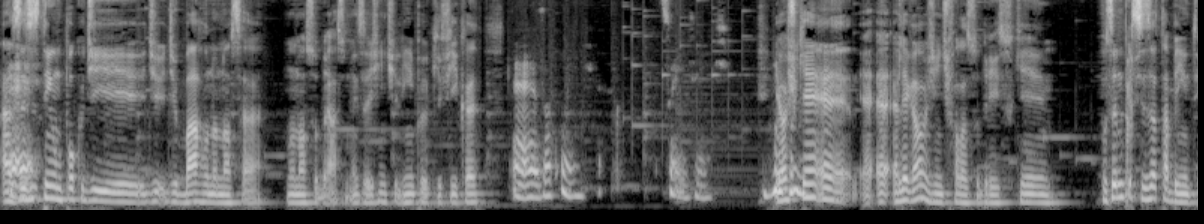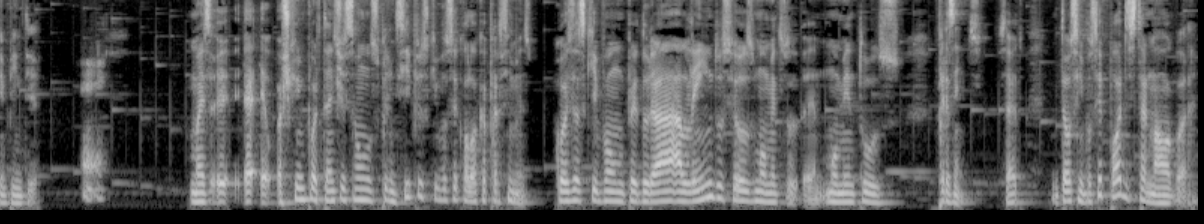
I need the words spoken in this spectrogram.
às é. vezes tem um pouco de, de, de, barro no, nossa, no nosso braço, mas a gente limpa o que fica. É, exatamente. Isso aí, gente. Eu acho que é, é, é, é legal a gente falar sobre isso, que você não precisa estar bem o tempo inteiro. É. Mas é, é, eu acho que o importante são os princípios que você coloca para si mesmo. Coisas que vão perdurar além dos seus momentos, momentos presentes, certo? Então, assim, você pode estar mal agora.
